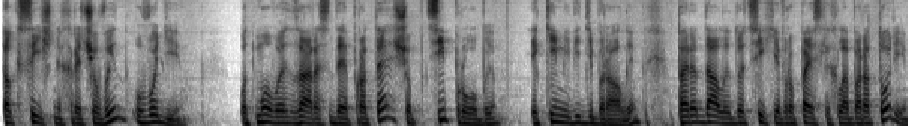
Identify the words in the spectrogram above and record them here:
токсичних речовин у воді. От мова зараз йде про те, щоб ці проби, які ми відібрали, передали до цих європейських лабораторій.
